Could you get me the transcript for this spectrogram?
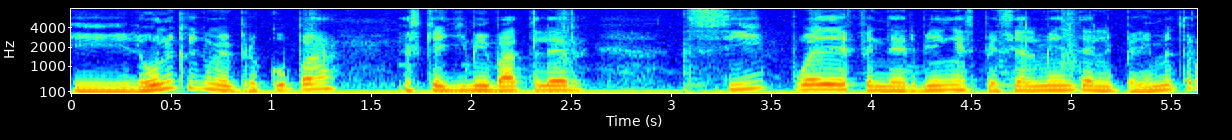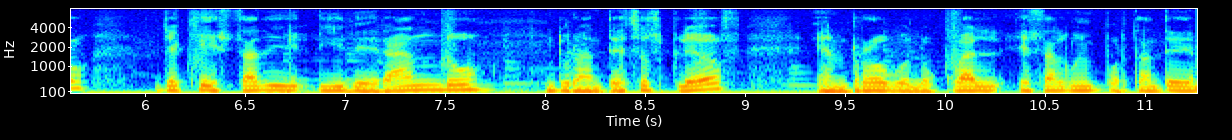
y lo único que me preocupa es que Jimmy Butler sí puede defender bien, especialmente en el perímetro, ya que está liderando durante estos playoffs en robo, lo cual es algo importante de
